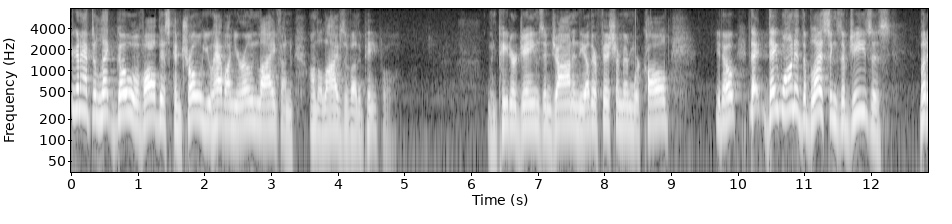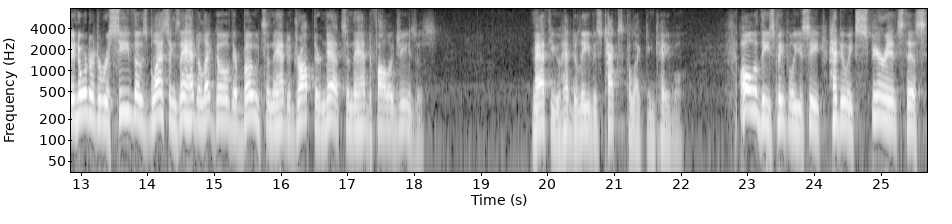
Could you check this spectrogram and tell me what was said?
You're going to have to let go of all this control you have on your own life and on the lives of other people. When Peter, James, and John and the other fishermen were called, you know, they, they wanted the blessings of Jesus. But in order to receive those blessings, they had to let go of their boats and they had to drop their nets and they had to follow Jesus. Matthew had to leave his tax collecting table. All of these people, you see, had to experience this,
